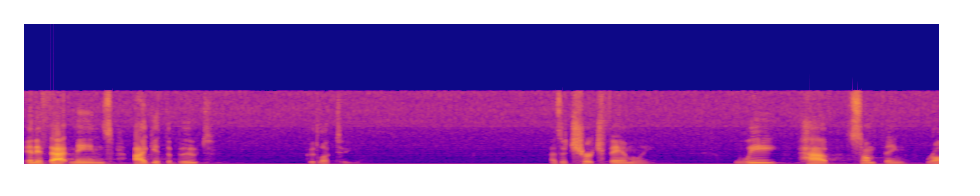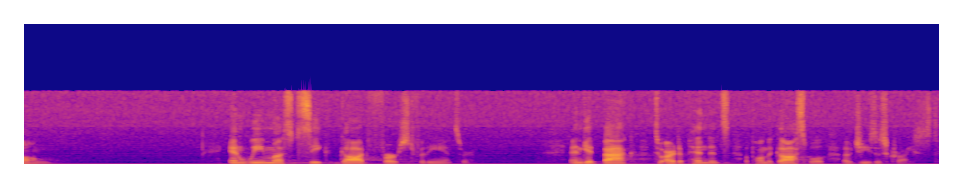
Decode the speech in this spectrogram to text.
And if that means I get the boot, good luck to you. As a church family, we have something wrong. And we must seek God first for the answer and get back to our dependence upon the gospel of Jesus Christ.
